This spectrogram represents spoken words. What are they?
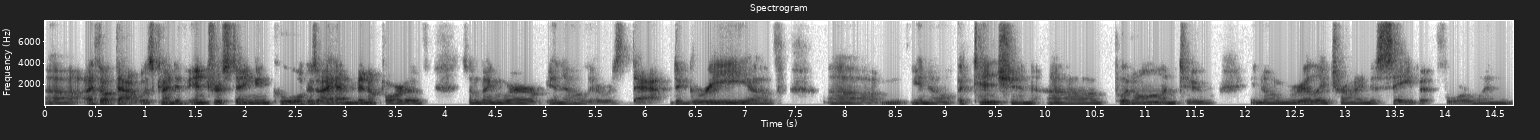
uh, i thought that was kind of interesting and cool because i hadn't been a part of something where you know there was that degree of um, you know attention uh, put on to you know really trying to save it for when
